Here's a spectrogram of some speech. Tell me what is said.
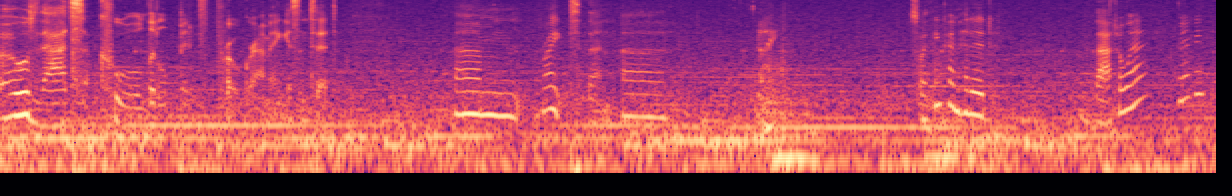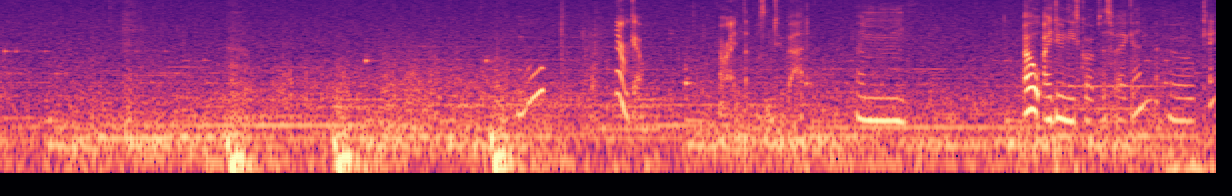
Oh, that's a cool little bit of programming, isn't it? Um, right then. Uh, so I think I'm headed that way, maybe? Whoop. There we go. Alright, that wasn't too bad. Um... Oh, I do need to go up this way again. Okay.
